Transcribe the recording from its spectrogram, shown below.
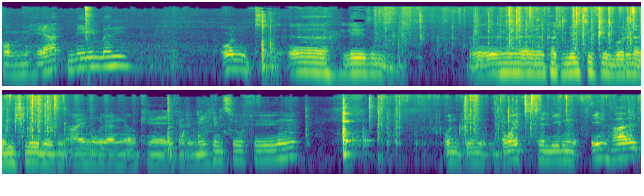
vom Herd nehmen und äh, lesen äh, kalte Milch hinzufügen, wollte dann den Schneewesen einrühren. Okay, kalte Milch hinzufügen. Und den beuteligen Inhalt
